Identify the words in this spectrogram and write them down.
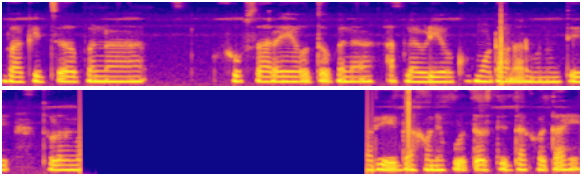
बाकीचं पण खूप सारं हे होतं पण आपला व्हिडिओ खूप मोठा होणार म्हणून ते थोडं मध्ये दाखवण्यापुरतंच ते दाखवत आहे.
